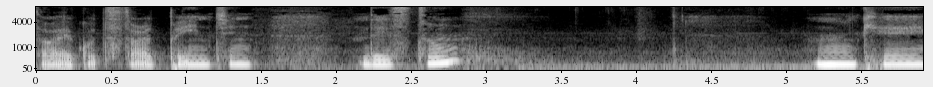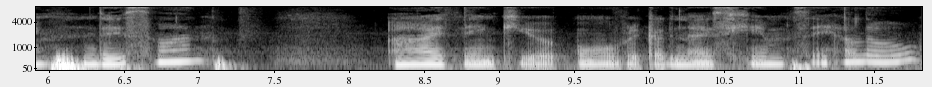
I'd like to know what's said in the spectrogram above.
so I could start painting these two. Okay, this one. I think you all recognize him. Say hello.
